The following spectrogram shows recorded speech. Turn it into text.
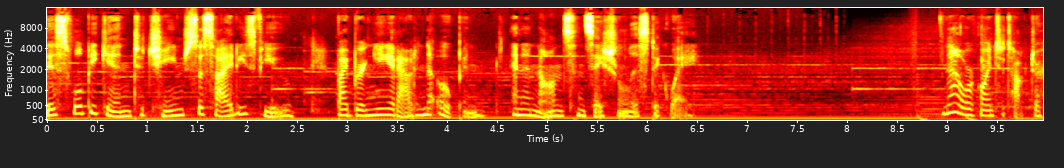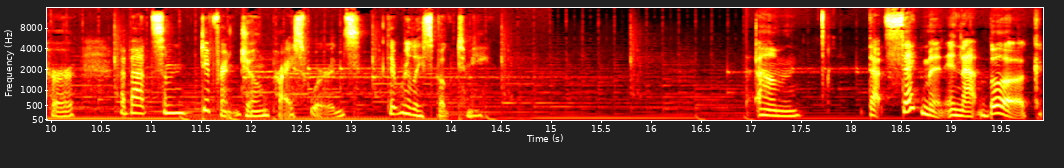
This will begin to change society's view by bringing it out in the open in a non sensationalistic way. Now we're going to talk to her about some different Joan Price words that really spoke to me. Um, that segment in that book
